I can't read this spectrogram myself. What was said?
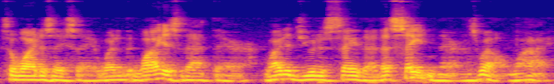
So why does they say it? Why, did, why is that there? Why did Judas say that? That's Satan there as well. Why?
